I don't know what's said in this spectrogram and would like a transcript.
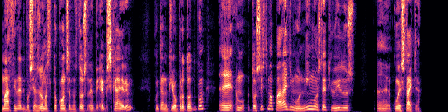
μάθει να εντυπωσιαζόμαστε το κόνσεπτ αυτό επί Skyrim που ήταν πιο πρωτότυπο ε, το σύστημα παράγει μονίμως τέτοιου είδους ε, κουεστάκια.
